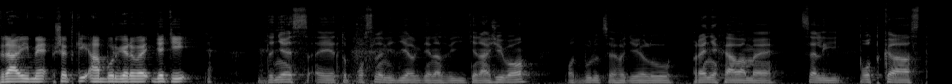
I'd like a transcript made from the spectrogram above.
Zdravíme všetky hamburgerové deti. Dnes je to posledný diel, kde nás vidíte naživo. Od budúceho dielu prenechávame celý podcast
